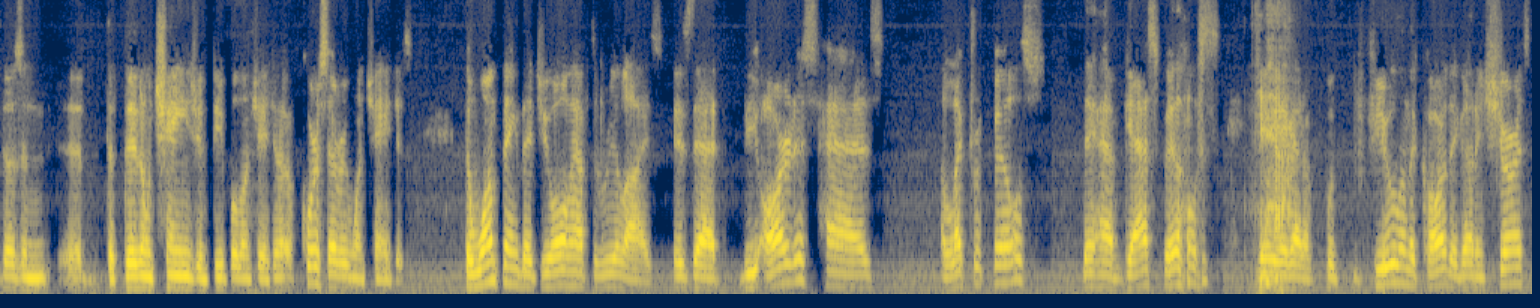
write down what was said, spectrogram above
doesn't uh, that they don't change and people don't change. Of course, everyone changes. The one thing that you all have to realize is that the artist has electric bills, they have gas bills, Yeah. they got to put fuel in the car, they got insurance,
